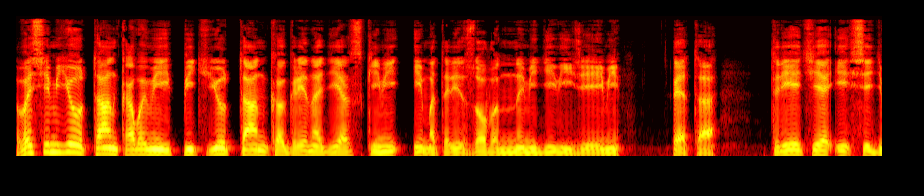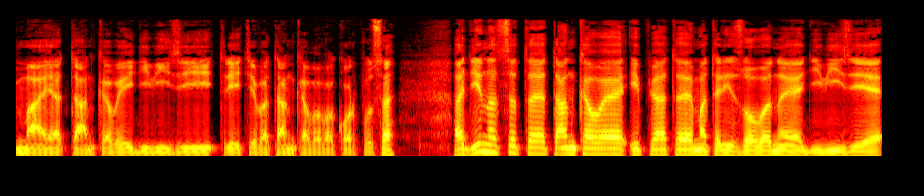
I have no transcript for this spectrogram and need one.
восемью танковыми, пятью танко-гренадерскими и моторизованными дивизиями. Это третья и седьмая танковые дивизии третьего танкового корпуса, одиннадцатая танковая и пятая моторизованная дивизия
